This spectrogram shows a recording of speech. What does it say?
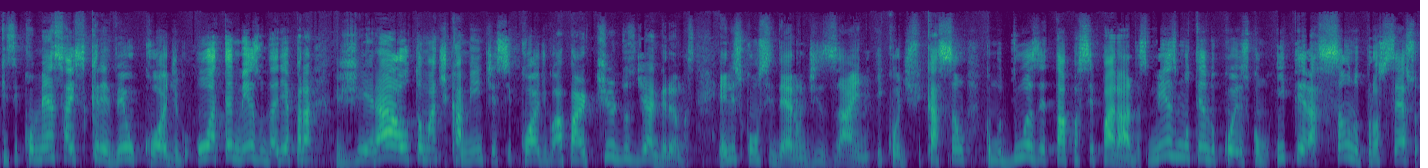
que se começa a escrever o código, ou até mesmo daria para gerar automaticamente esse código a partir dos diagramas. Eles consideram design e codificação como duas duas etapas separadas. Mesmo tendo coisas como iteração no processo,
